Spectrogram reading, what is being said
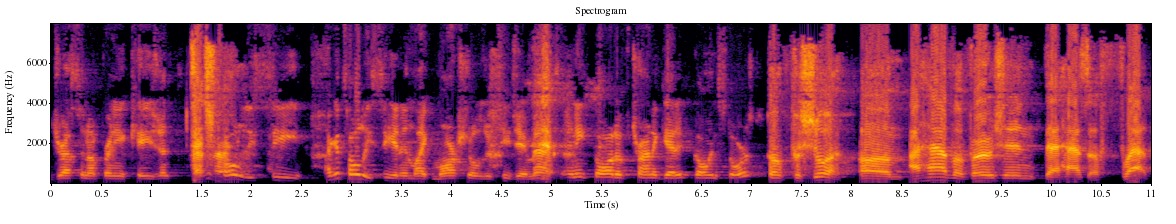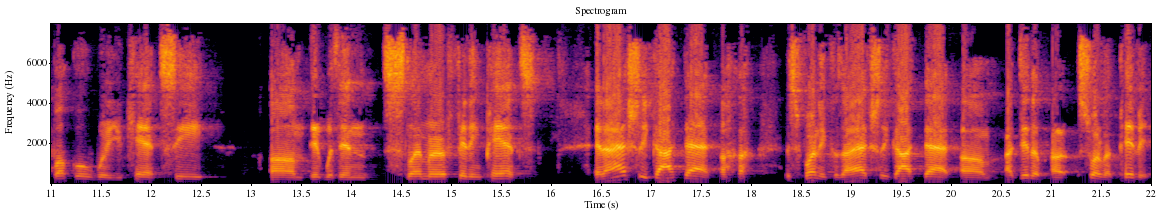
dressing up for any occasion. That's I right. Totally see. I could totally see it in like Marshalls or TJ Maxx. Yeah. Any thought of trying to get it go in stores? So for sure. Um, I have a version that has a flat buckle where you can't see um, it within slimmer fitting pants. And I actually got that. Uh, it's funny because I actually got that. Um, I did a, a, sort of a pivot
